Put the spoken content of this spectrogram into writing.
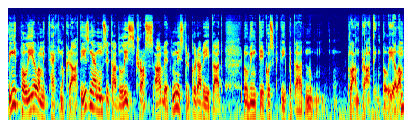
Viņi pa lielam ir tehnokrāti. Izņēmums ir tāda Liz Truss, ārlietu ministra, kur arī tāda, nu, viņi tiek uzskatīti par tādu. Nu, plānprātīgi pa lielam,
